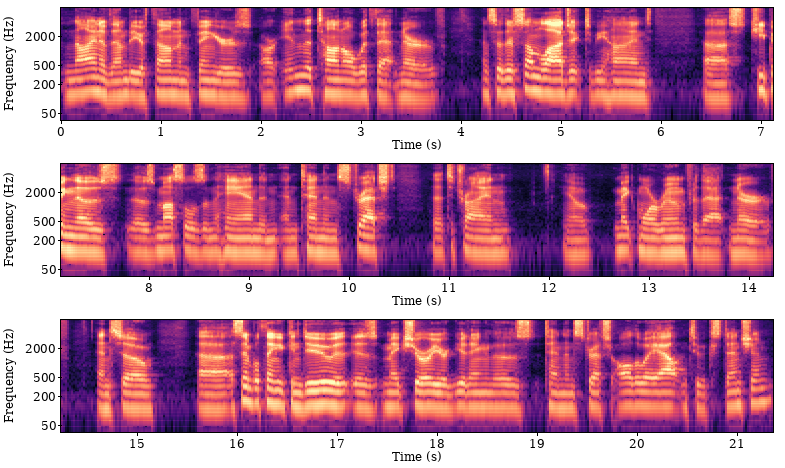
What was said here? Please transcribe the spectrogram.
nine of them to your thumb and fingers, are in the tunnel with that nerve. And so there's some logic to behind uh, keeping those those muscles in the hand and, and tendons stretched uh, to try and you know make more room for that nerve. And so uh, a simple thing you can do is, is, make sure you're getting those tendons stretched all the way out into extension.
